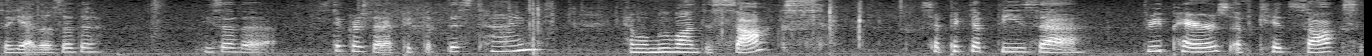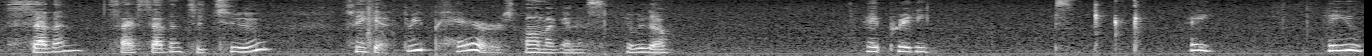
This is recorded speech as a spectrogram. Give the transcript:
so yeah those are the these are the stickers that I picked up this time. And we'll move on to socks. So I picked up these uh, three pairs of kids socks, seven, size seven to two. So you get three pairs. Oh my goodness. Here we go. Hey, pretty. Psst. Hey. Hey, you.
